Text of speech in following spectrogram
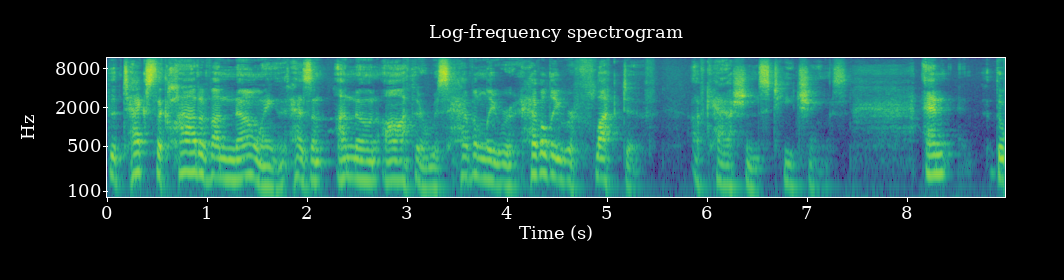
the text, The Cloud of Unknowing, that has an unknown author, was heavily, heavily reflective of Cassian's teachings. And the,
